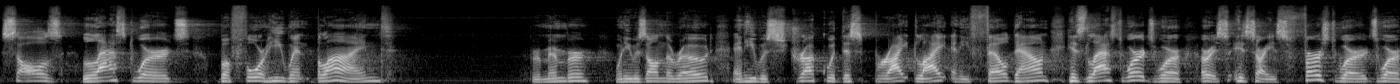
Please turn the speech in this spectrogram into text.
Saul's last words before he went blind, remember when he was on the road and he was struck with this bright light and he fell down? His last words were, or his, his sorry, his first words were,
